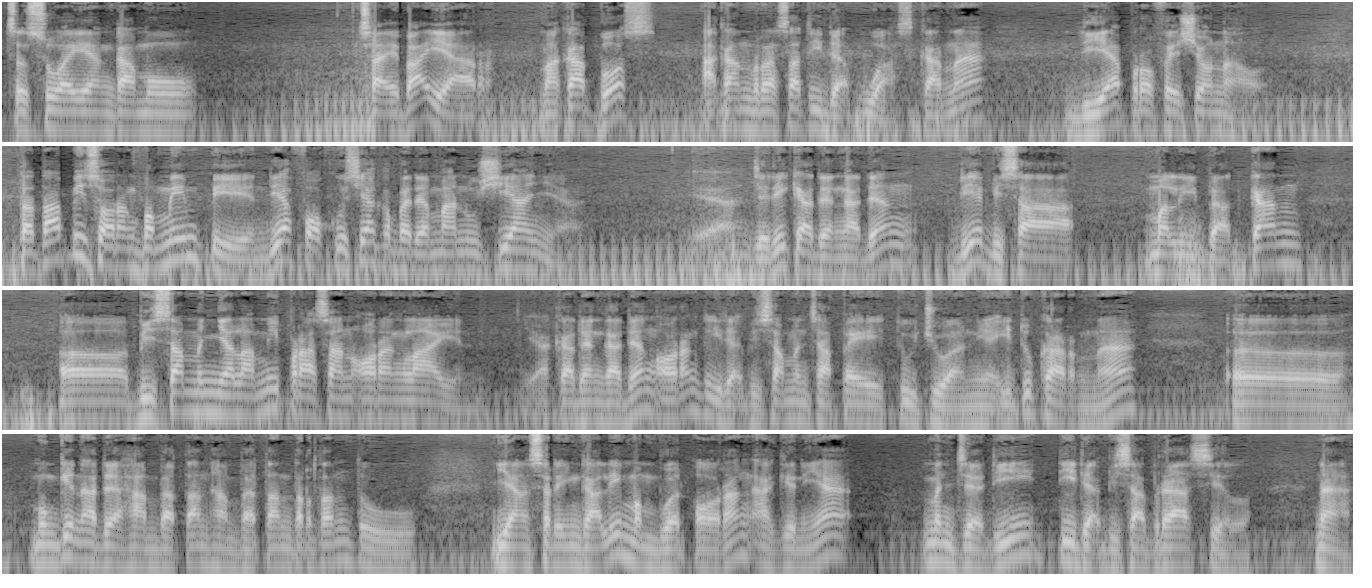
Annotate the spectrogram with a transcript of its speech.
sesuai yang kamu saya bayar, maka bos akan merasa tidak puas karena dia profesional. Tetapi seorang pemimpin, dia fokusnya kepada manusianya. Ya, jadi kadang-kadang dia bisa melibatkan uh, bisa menyelami perasaan orang lain. Ya, kadang-kadang orang tidak bisa mencapai tujuannya itu karena uh, mungkin ada hambatan-hambatan tertentu yang sering kali membuat orang akhirnya menjadi tidak bisa berhasil. Nah,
